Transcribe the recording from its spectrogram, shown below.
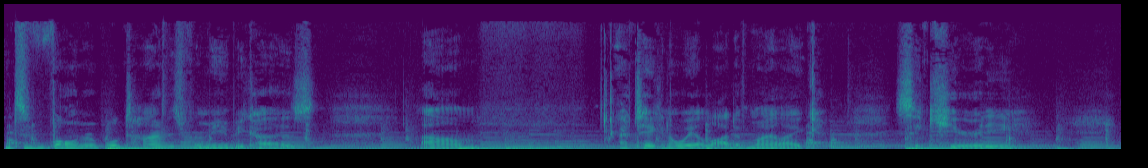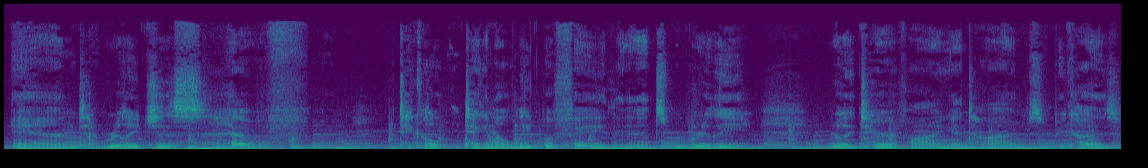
it's vulnerable times for me because, um, I've taken away a lot of my like security and really just have take a, taken a leap of faith. And it's really really terrifying at times because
